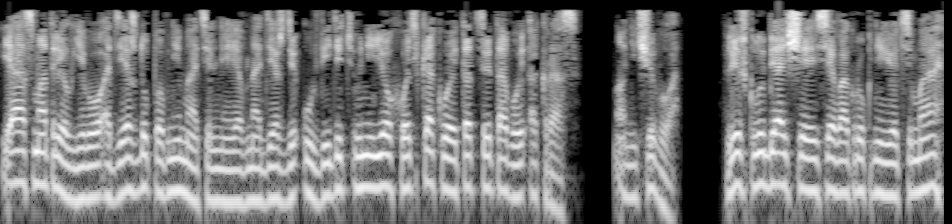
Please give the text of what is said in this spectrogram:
я осмотрел его одежду повнимательнее в надежде увидеть у нее хоть какой-то цветовой окрас. Но ничего, лишь клубящаяся вокруг нее тьма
